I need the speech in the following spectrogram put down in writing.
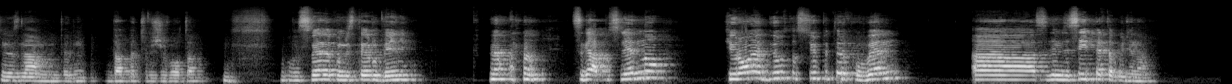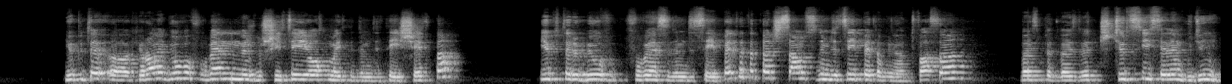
не знам, два пъти в живота. Освен ако не сте родени. Сега, последно, Хирон е бил с Юпитер в Овен а, 75-та година. Юпитер, а, Хирон е бил в Овен между 68 и 76-та. Юпитер е бил в Овен 75-та, така че само 75-та година. Това са 25-22, 47 години.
